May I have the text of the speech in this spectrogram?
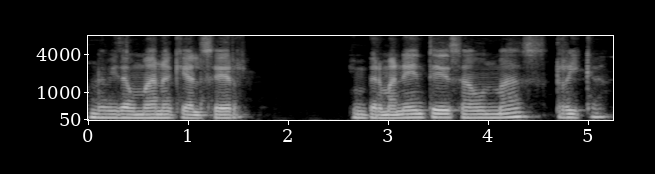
Una vida humana que al ser impermanente es aún más rica.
